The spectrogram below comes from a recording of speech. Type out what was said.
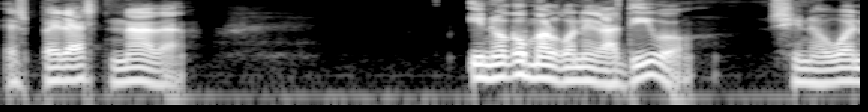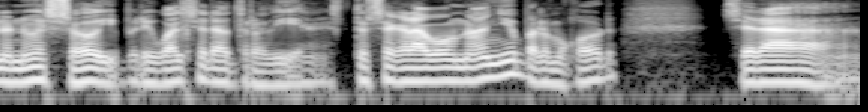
Esperas nada y no como algo negativo, sino bueno, no es hoy, pero igual será otro día. Esto se graba un año, pero a lo mejor será...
